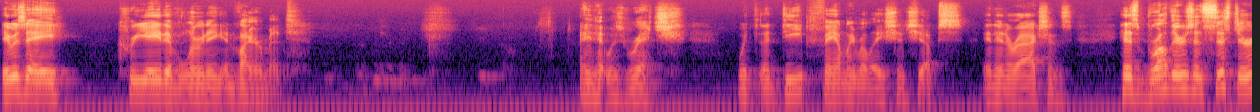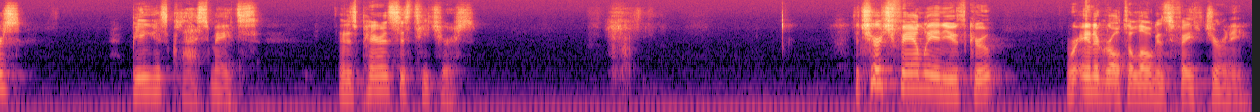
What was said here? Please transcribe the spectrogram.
It was a creative learning environment. and it was rich with the deep family relationships and interactions. His brothers and sisters being his classmates, and his parents his teachers. The church family and youth group were integral to Logan's faith journey.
